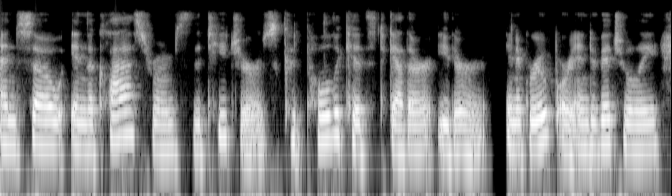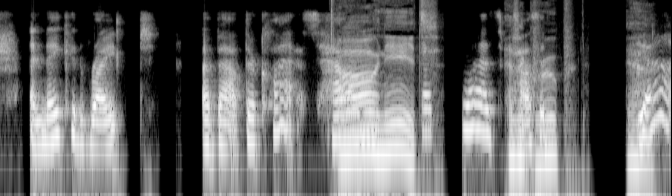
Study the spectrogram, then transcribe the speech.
And so in the classrooms, the teachers could pull the kids together either in a group or individually, and they could write about their class. How oh, neat. was As a group. Yeah. yeah.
